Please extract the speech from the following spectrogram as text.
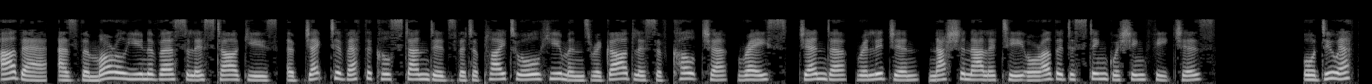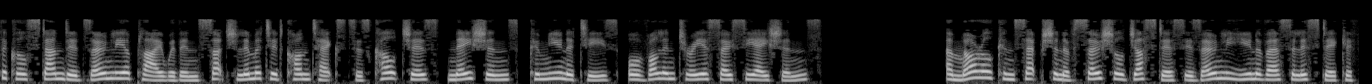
Are there, as the moral universalist argues, objective ethical standards that apply to all humans regardless of culture, race, gender, religion, nationality or other distinguishing features? Or do ethical standards only apply within such limited contexts as cultures, nations, communities, or voluntary associations? A moral conception of social justice is only universalistic if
